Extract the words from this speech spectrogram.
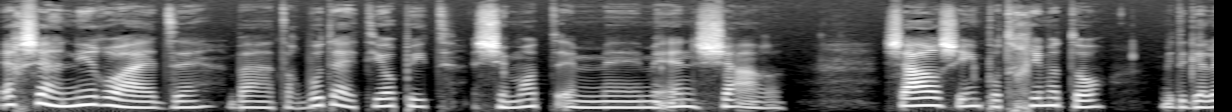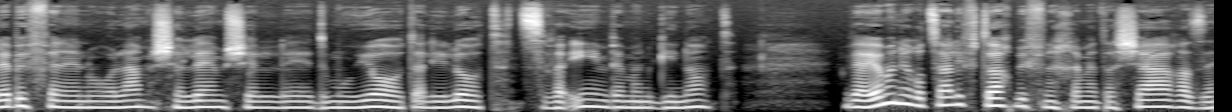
איך שאני רואה את זה, בתרבות האתיופית, שמות הם אה, מעין שער. שער שאם פותחים אותו, מתגלה בפנינו עולם שלם של דמויות, עלילות, צבעים ומנגינות. והיום אני רוצה לפתוח בפניכם את השער הזה,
